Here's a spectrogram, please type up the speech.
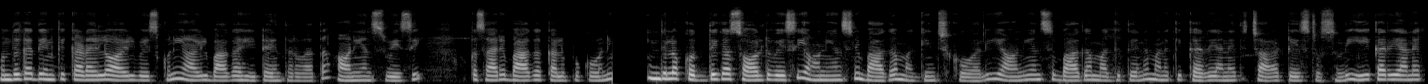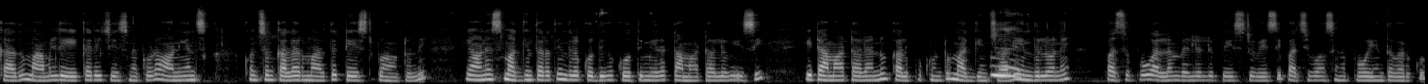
ముందుగా దీనికి కడాయిలో ఆయిల్ వేసుకొని ఆయిల్ బాగా హీట్ అయిన తర్వాత ఆనియన్స్ వేసి ఒకసారి బాగా కలుపుకొని ఇందులో కొద్దిగా సాల్ట్ వేసి ఆనియన్స్ని బాగా మగ్గించుకోవాలి. ఈ ఆనియన్స్ బాగా మగ్గితేనే మనకి కర్రీ అనేది చాలా టేస్ట్ వస్తుంది. ఈ కర్రీ అనే కాదు మామూలుగా ఏ కర్రీ చేసినా కూడా ఆనియన్స్ కొంచెం కలర్ మారితే టేస్ట్ బాగుంటుంది. ఈ ఆనియన్స్ మగ్గిన తర్వాత ఇందులో కొద్దిగా కొత్తిమీర టమాటాలు వేసి ఈ టమాటాలను కలుపుకుంటూ మగ్గించాలి. ఇందులోనే పసుపు అల్లం వెల్లుల్లి పేస్ట్ వేసి పచ్చివాసన పోయేంత వరకు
